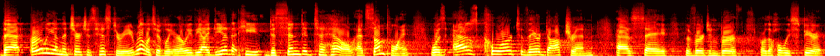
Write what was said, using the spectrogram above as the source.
that early in the church's history, relatively early, the idea that he descended to hell at some point was as core to their doctrine as, say, the virgin birth or the Holy Spirit,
